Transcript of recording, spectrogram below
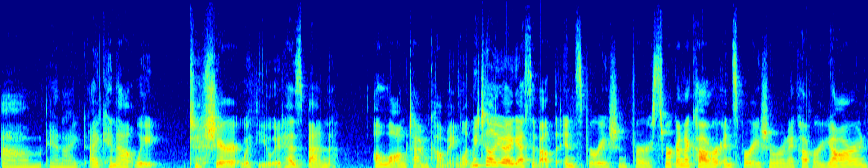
Um, and I, I cannot wait to share it with you. It has been a long time coming. Let me tell you, I guess, about the inspiration first. We're gonna cover inspiration, we're gonna cover yarn,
